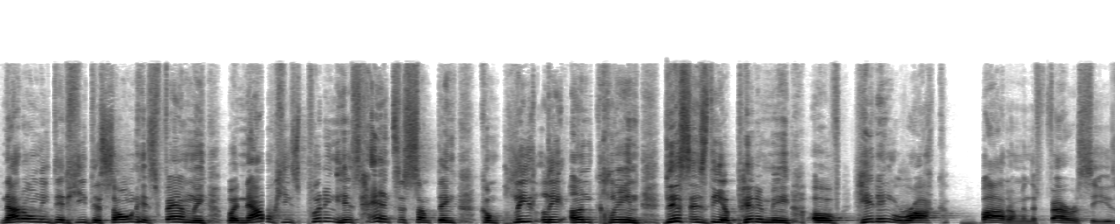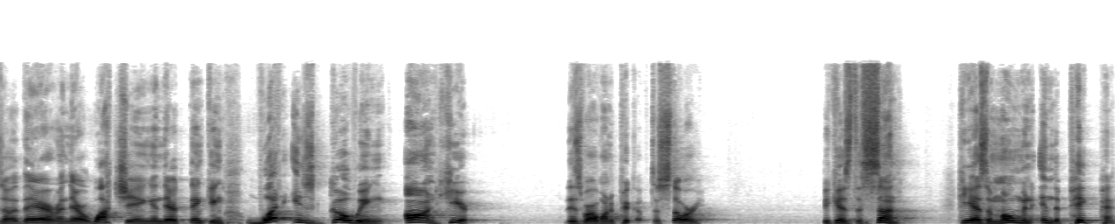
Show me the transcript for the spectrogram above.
not only did he disown his family, but now he's putting his hand to something completely unclean. This is the epitome of hitting rock bottom. And the Pharisees are there and they're watching and they're thinking, what is going on here? This is where I want to pick up the story. Because the son, he has a moment in the pig pen.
